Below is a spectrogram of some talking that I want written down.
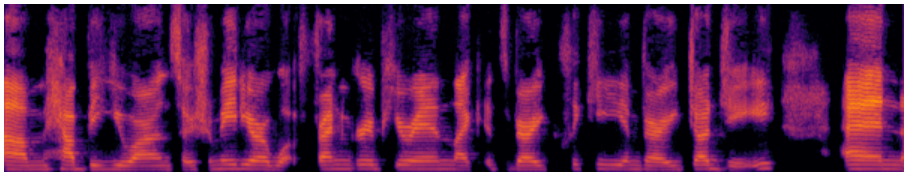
um, how big you are on social media or what friend group you're in. Like it's very clicky and very judgy. And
